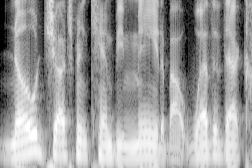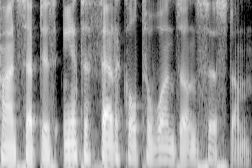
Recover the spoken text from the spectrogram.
no judgment can be made about whether that concept is antithetical to one's own system.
